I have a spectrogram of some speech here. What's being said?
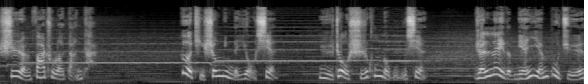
诗人发出了感慨：个体生命的有限，宇宙时空的无限，人类的绵延不绝，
